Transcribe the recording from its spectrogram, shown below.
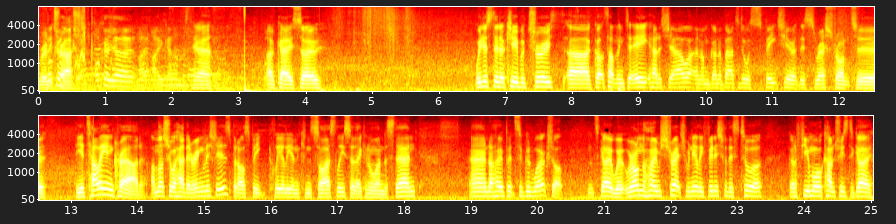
really okay. trashed. Okay, yeah, I, I can understand. Yeah. Okay, so we just did a cube of truth, uh, got something to eat, had a shower, and I'm going about to do a speech here at this restaurant to the Italian crowd. I'm not sure how their English is, but I'll speak clearly and concisely so they can all understand. And I hope it's a good workshop. Let's go. We're, we're on the home stretch. We're nearly finished for this tour. Got a few more countries to go.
